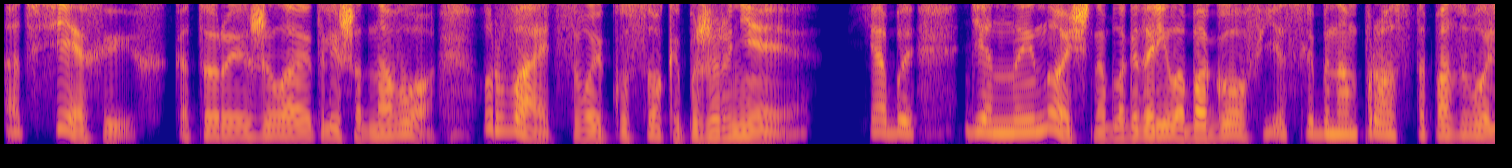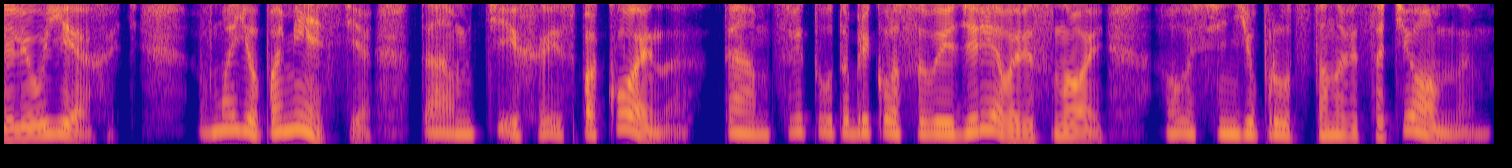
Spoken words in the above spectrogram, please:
от всех их, которые желают лишь одного — урвать свой кусок и пожирнее. Я бы денно и ночно благодарила богов, если бы нам просто позволили уехать. В мое поместье. Там тихо и спокойно. Там цветут абрикосовые деревья весной, осенью пруд становится темным.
